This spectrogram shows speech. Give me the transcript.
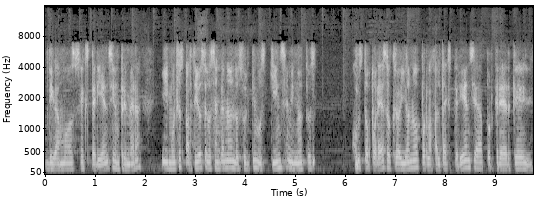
digamos, experiencia en primera y muchos partidos se los han ganado en los últimos 15 minutos. Justo por eso, creo yo, ¿no? Por la falta de experiencia, por creer que,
